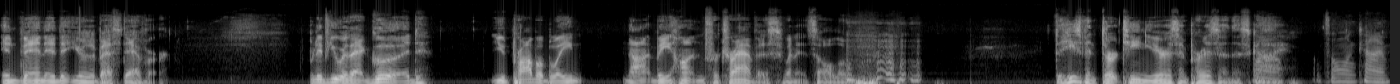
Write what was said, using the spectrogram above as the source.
invented that you're the best ever. But if you were that good, you'd probably not be hunting for Travis when it's all over. He's been 13 years in prison, this Wow. guy. That's a long time.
